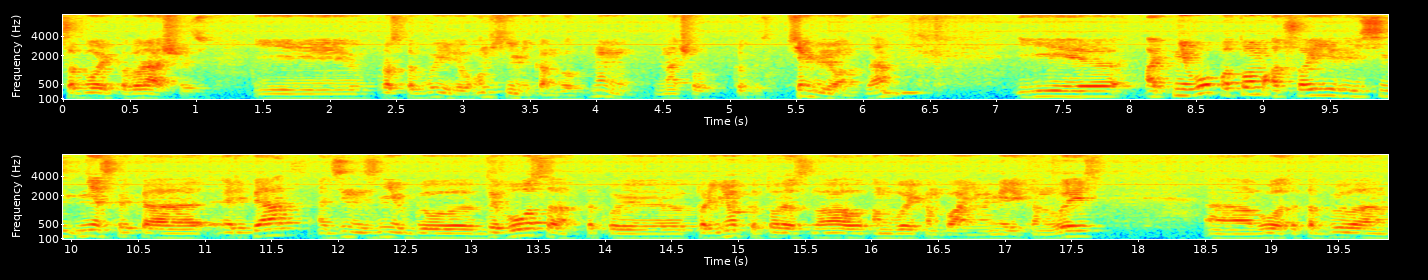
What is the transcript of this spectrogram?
садоводика выращивать. И просто выявил, он химиком был, ну начал как бы 7 миллионов, да. И от него потом отслоились несколько ребят. Один из них был Девоса, такой паренек, который основал Amway компанию, American Ways. А, вот, это было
